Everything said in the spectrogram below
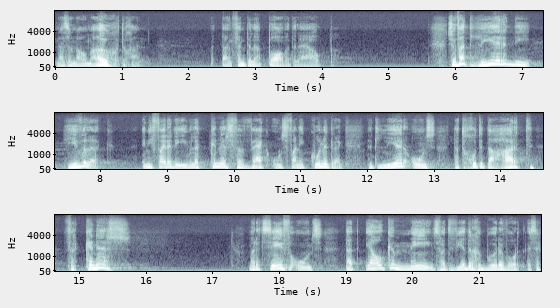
En as hulle na hom hoog toe gaan, dan vind hulle 'n pa wat hulle help. So wat leer die huwelik en die feit dat die huwelik kinders verwek ons van die koninkryk? Dit leer ons dat God het 'n hart vir kinders. Maar dit sê vir ons dat elke mens wat wedergebore word, is 'n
